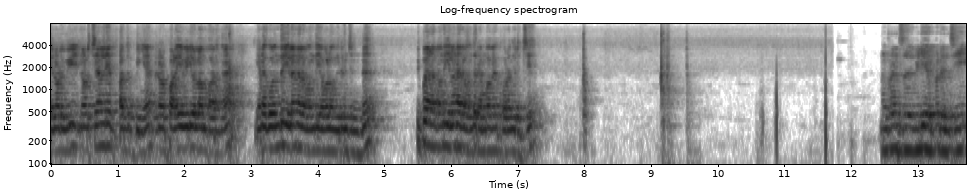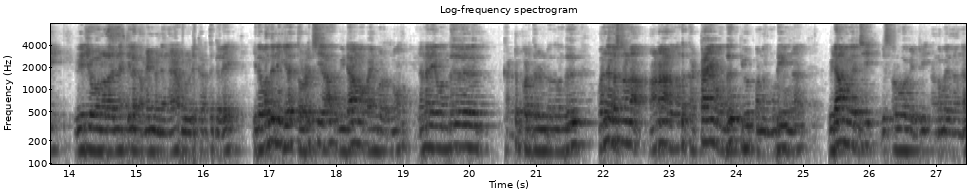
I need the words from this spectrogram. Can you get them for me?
என்னோட வீ என்னோட சேனலே பார்த்துருப்பீங்க. என்னோட பழைய வீடியோலாம் பாருங்கள் எனக்கு வந்து இளநரை வந்து எவ்வளோ இருந்துச்சுன்னு. இப்போ எனக்கு வந்து இளநரை வந்து ரொம்பவே குறைஞ்சிருச்சு. ஃப்ரெண்ட்ஸ் வீடியோ எப்படி இருந்துச்சு? வீடியோ நல்லா இருந்தா கீழே கமெண்ட் பண்ணுங்க உங்களுடைய கருத்துக்களை. இதை வந்து நீங்க தொடர்ச்சியா விடாம பயன்படுத்தணும். இளநரையை வந்து கட்டுப்படுத்துறதுன்றது வந்து கொஞ்சம் கஷ்டம் தான் ஆனா அதை வந்து கட்டாயம் வந்து கியூர் பண்ண முடியுங்க விடாமுயற்சி விஸ்வரூப வெற்றி அந்த மாதிரி தாங்க.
